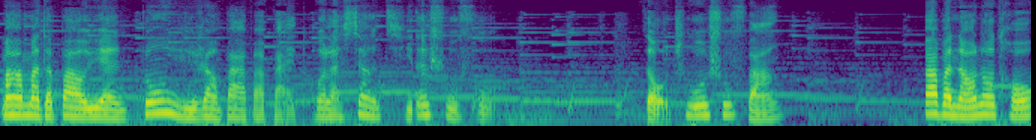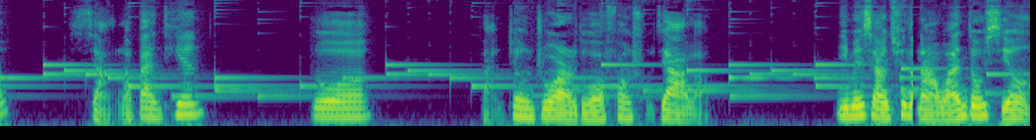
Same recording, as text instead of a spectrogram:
妈妈的抱怨终于让爸爸摆脱了象棋的束缚，走出书房。爸爸挠挠头，想了半天，说：“反正猪耳朵放暑假了，你们想去哪玩都行。”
